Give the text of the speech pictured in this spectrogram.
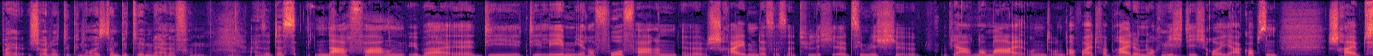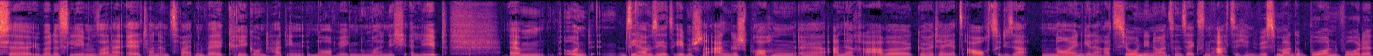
bei Charlotte Kneuss, dann bitte mehr davon. Also das Nachfahren über äh, die, die Leben ihrer Vorfahren äh, schreiben, das ist natürlich äh, ziemlich äh, ja, normal und, und auch weit verbreitet und auch hm. wichtig. Roy Jakobsen schreibt äh, über das Leben seiner Eltern im Zweiten Weltkrieg und hat ihn in Norwegen nun mal nicht erlebt. Ähm, und Sie haben sie jetzt eben schon angesprochen. Äh, Anne Rabe gehört ja jetzt auch zu dieser neuen Generation, die 1986 in Wismar geboren wurde.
